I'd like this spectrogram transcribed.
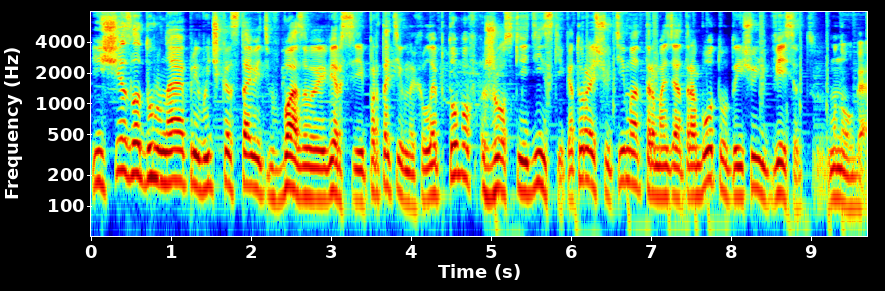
исчезла дурная привычка ставить в базовые версии портативных лэптопов жесткие диски, которые ощутимо тормозят работу, да еще и весят много.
